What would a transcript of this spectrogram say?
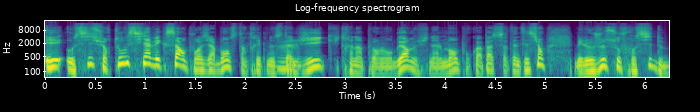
Et aussi, surtout, si avec ça, on pourrait se dire, bon, c'est un trip nostalgique qui traîne un peu en longueur, mais finalement, pourquoi pas certaines sessions. Mais le jeu souffre aussi de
